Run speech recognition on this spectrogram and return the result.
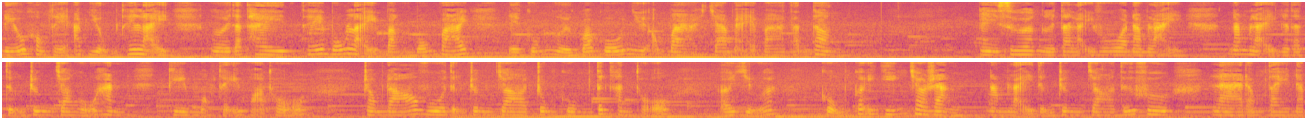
Nếu không thể áp dụng thế lạy, người ta thay thế bốn lạy bằng bốn vái để cúng người quá cố như ông bà, cha mẹ và thánh thần. Ngày xưa người ta lạy vua năm lạy, năm lạy người ta tượng trưng cho ngũ hành, kim mộc thủy hỏa thổ, trong đó vua tượng trưng cho trung cung tức hành thổ ở giữa cũng có ý kiến cho rằng năm lạy tượng trưng cho tứ phương là đông tây nam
